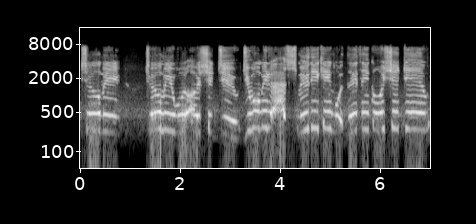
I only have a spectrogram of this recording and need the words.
tell me, Tell me what I should do. Do you want me to ask Smoothie King what they think I should do?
